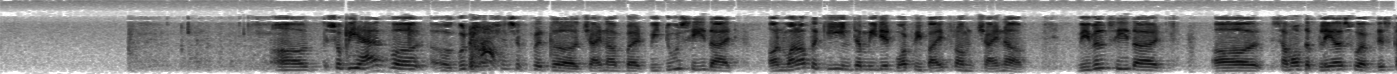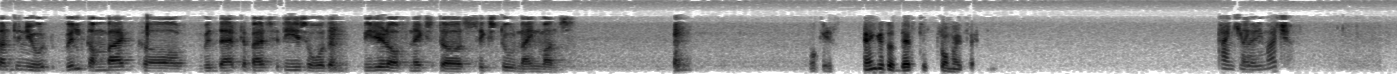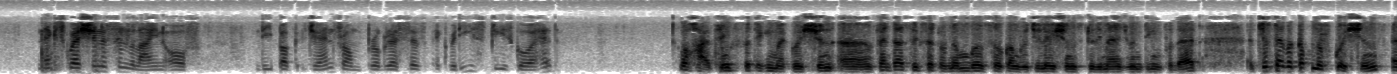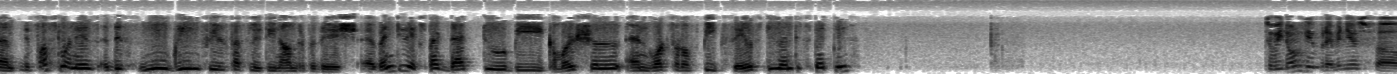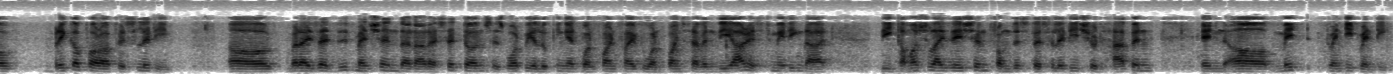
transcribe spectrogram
Uh, so we have uh, a good relationship with uh, China, but we do see that on one of the key intermediate what we buy from China, we will see that uh, some of the players who have discontinued will come back uh, with their capacities over the period of next uh, six to nine months. Okay. Thank you, sir. That's it from my side. Thank you very much. Next question is from the line of Deepak Jain from Progressive Equities. Please go ahead. Oh, hi. Thanks for taking my question. Uh, fantastic set of numbers, so congratulations to the management team for that. I just have a couple of questions. Um, the first one is this new greenfield facility in Andhra Pradesh. Uh, when do you expect that to be commercial and what sort of peak sales do you anticipate, please? So we don't give revenues for breakup for our facility. Uh, but as I did mention that our asset turns is what we are looking at 1.5 to 1.7. We are estimating that the commercialization from this facility should happen in uh, mid-2020.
